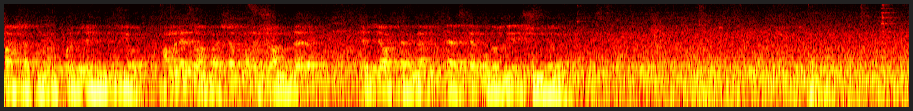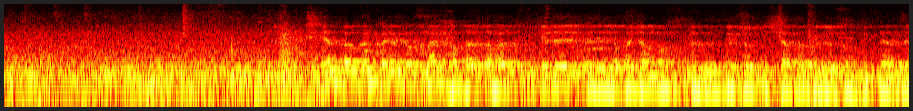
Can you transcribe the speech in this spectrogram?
başlatmış bir proje henüz yok. Ama ne zaman başlar ona şu anda e, cevap vermem erken olur diye düşünüyorum. Diğer taraftan kaya gazına kadar daha Türkiye'de e, yapacağımız e, birçok işler var. Görüyorsunuz nükleerde,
